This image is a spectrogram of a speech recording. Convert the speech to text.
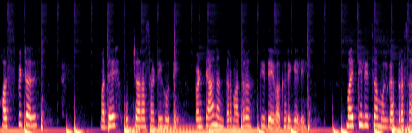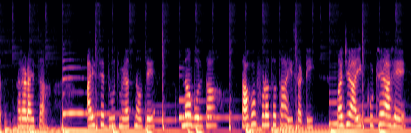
हॉस्पिटलमध्ये उपचारासाठी होती. पण त्यानंतर मात्र ती देवाघरी गेली. मैथिलीचा मुलगा प्रसाद रडायचा. आईचे दूध मिळत नव्हते. न बोलता ताहो फुडत होता आईसाठी. माझी आई कुठे आहे?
